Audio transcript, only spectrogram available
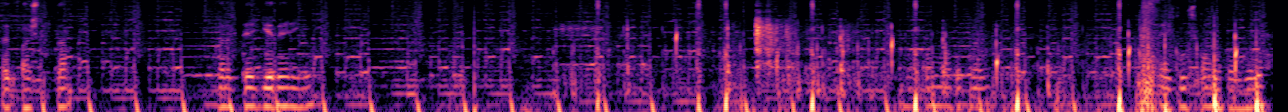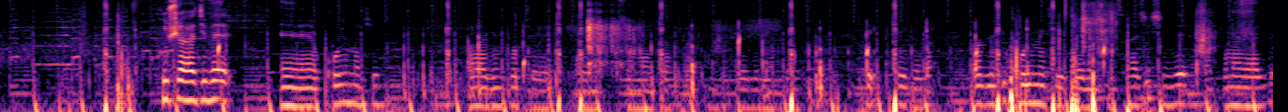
Tabi açlıktan karakter geberiyor. Kuş ağacı ve eee koyun meşe ağacını çok. Tek şey. Az önce koyun meşeyi söylemiştim sadece. Şimdi aklıma geldi.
